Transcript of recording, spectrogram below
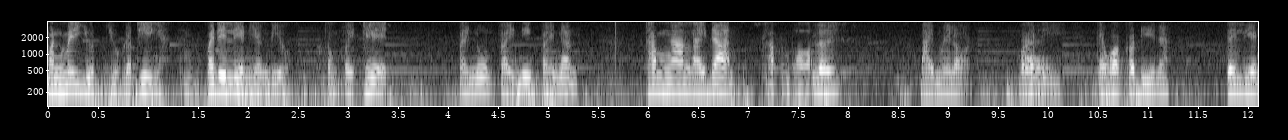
มันไม่ได้หยุดอยู่กับที่ไงอืม ไม่ได้เรียนอย่างเดียว ต้องไปเทศไปนู่นไปนี่ไปนั่นทำงานหลายด้าน ครับหลวงพ่อ เลยไปไม่รอดบาลี แต่ว่าก็ดีนะ ได้เรียน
